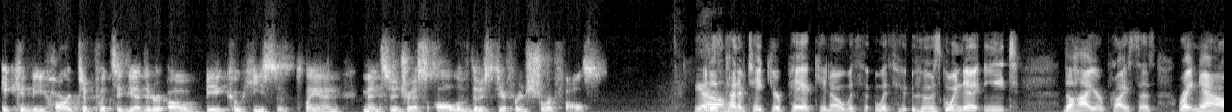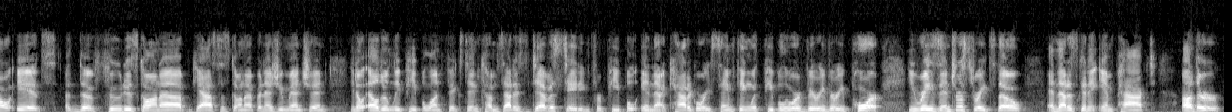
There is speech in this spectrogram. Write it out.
it can be hard to put together a big cohesive plan meant to address all of those different shortfalls. Yeah. It is kind of take your pick, you know, with with who's going to eat the higher prices. Right now, it's the food has gone up, gas has gone up, and as you mentioned, you know, elderly people on fixed incomes, that is devastating for people in that category. Same thing with people who are very, very poor. You raise interest rates though, and that is going to impact other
